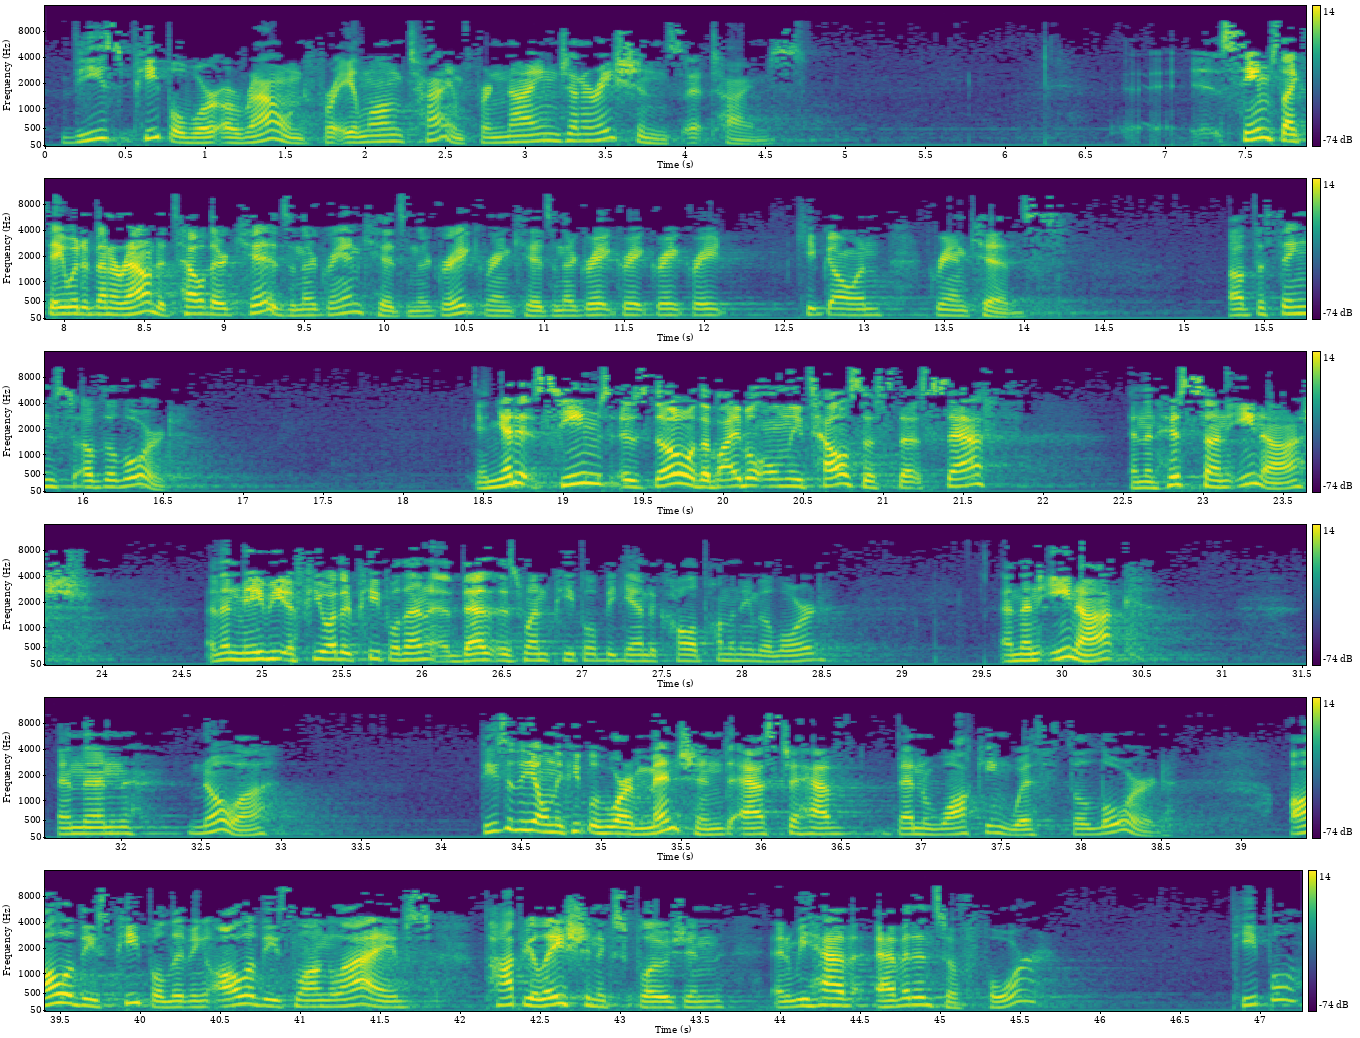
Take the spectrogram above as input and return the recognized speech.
these people were around for a long time, for nine generations at times. It seems like they would have been around to tell their kids and their grandkids and their great grandkids and their great great great great, keep going, grandkids of the things of the Lord. And yet it seems as though the Bible only tells us that Seth and then his son Enosh, and then maybe a few other people, then that is when people began to call upon the name of the Lord. And then Enoch, and then Noah. These are the only people who are mentioned as to have been walking with the Lord. All of these people living all of these long lives, population explosion, and we have evidence of four people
